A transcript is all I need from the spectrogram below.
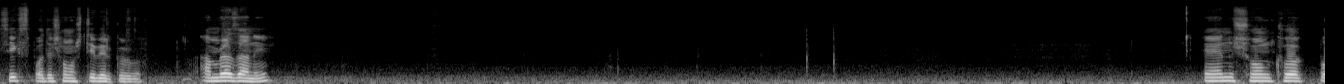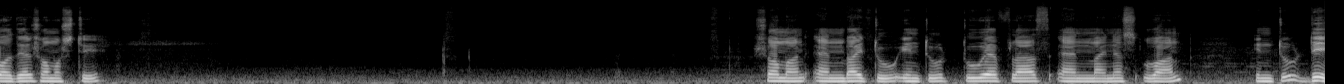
সিক্স পদের সমষ্টি বের করব। আমরা জানি এন সংখ্যক পদের সমষ্টি সমান N by two into two A plus N minus one into D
